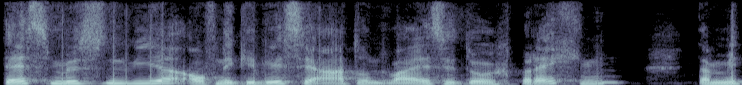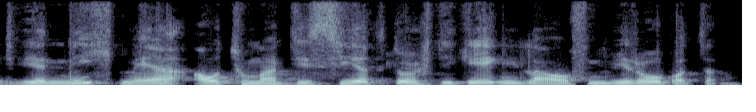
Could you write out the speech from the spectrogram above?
das müssen wir auf eine gewisse Art und Weise durchbrechen, damit wir nicht mehr automatisiert durch die Gegend laufen wie Roboter.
